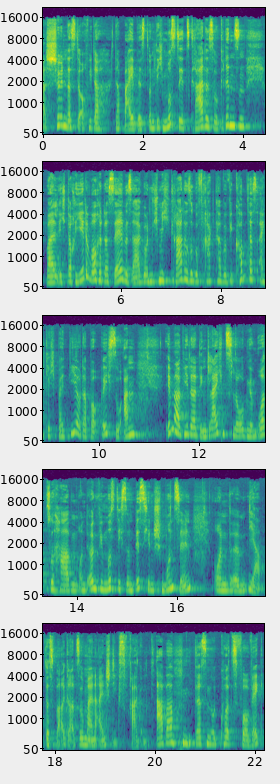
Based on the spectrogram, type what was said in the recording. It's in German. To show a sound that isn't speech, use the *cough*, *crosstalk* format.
Schön, dass du auch wieder dabei bist. Und ich musste jetzt gerade so grinsen, weil ich doch jede Woche dasselbe sage und ich mich gerade so gefragt habe, wie kommt das eigentlich bei dir oder bei euch so an, immer wieder den gleichen Slogan im Ohr zu haben und irgendwie musste ich so ein bisschen schmunzeln. Und ähm, ja, das war gerade so meine Einstiegsfrage. Aber *laughs* das nur kurz vorweg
